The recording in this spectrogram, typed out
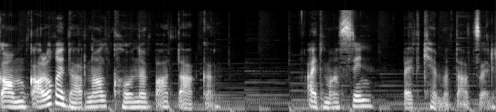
կամ կարող է դառնալ քո նպատակը։ Այդ մասին պետք է մտածել։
